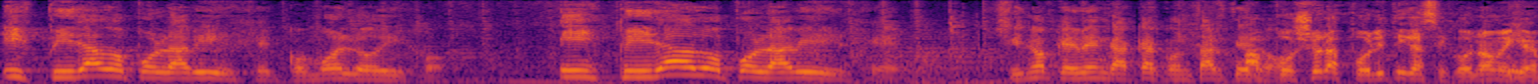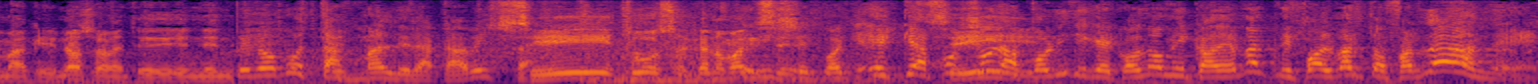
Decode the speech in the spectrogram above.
inspirado por la Virgen, como él lo dijo. Inspirado por la Virgen. Sino que venga acá a contártelo. Apoyó las políticas económicas de Macri, no solamente. en- en- Pero vos estás mal de la cabeza. Sí, estuvo cercano a ¿Qué Macri. cualquier- El que apoyó Sí. la política económica de Macri fue Alberto Fernández,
